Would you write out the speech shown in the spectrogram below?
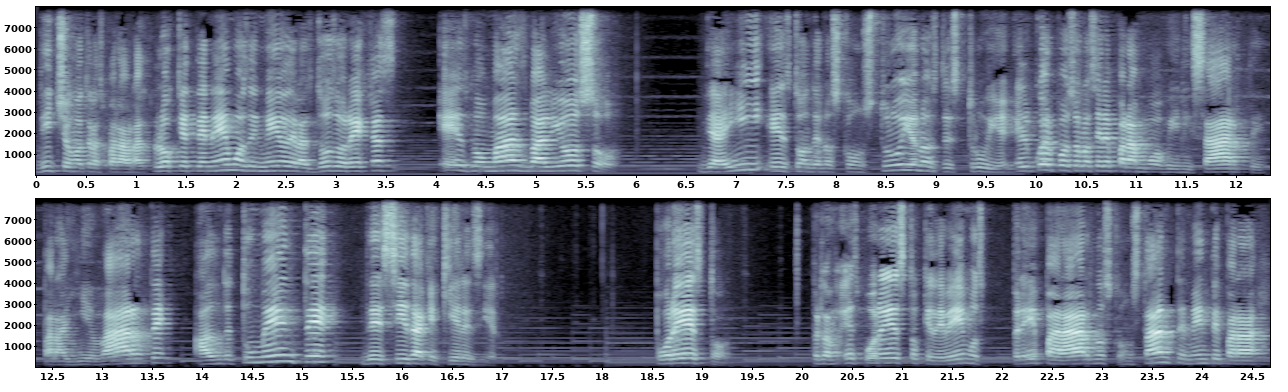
Dicho en otras palabras, lo que tenemos en medio de las dos orejas es lo más valioso. De ahí es donde nos construye o nos destruye. El cuerpo solo sirve para movilizarte, para llevarte a donde tu mente decida que quieres ir. Por esto, perdón, es por esto que debemos prepararnos constantemente para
